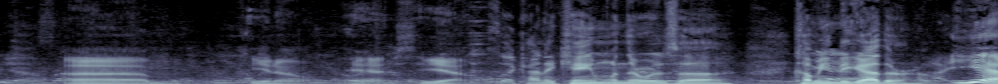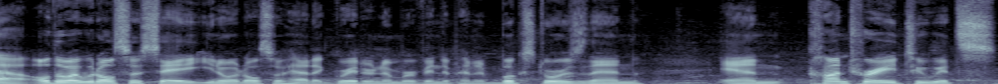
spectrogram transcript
Yeah. um, you know, and yeah. So that kind of came when there was a coming together. Yeah, although I would also say, you know, it also had a greater number of independent bookstores then, and contrary to its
